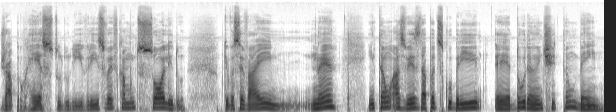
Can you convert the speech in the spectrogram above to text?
já para o resto do livro e isso vai ficar muito sólido, porque você vai, né? Então, às vezes dá para descobrir é, durante também.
